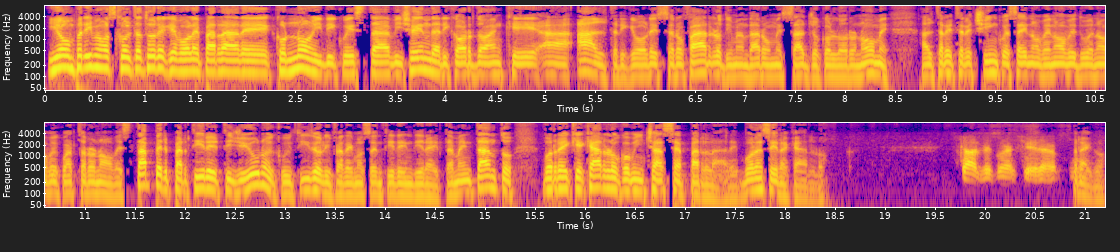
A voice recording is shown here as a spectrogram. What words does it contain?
Io ho un primo ascoltatore che vuole parlare con noi di questa vicenda, ricordo anche a altri che volessero farlo di mandare un messaggio con il loro nome al 335 699 2949. Sta per partire il TG1 i cui titoli faremo sentire in diretta, ma intanto vorrei che Carlo cominciasse a parlare. Buonasera Carlo. Salve, buonasera. Prego.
